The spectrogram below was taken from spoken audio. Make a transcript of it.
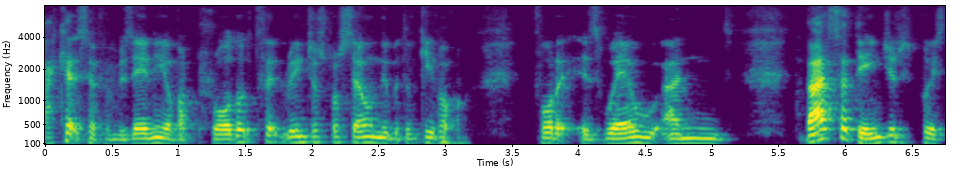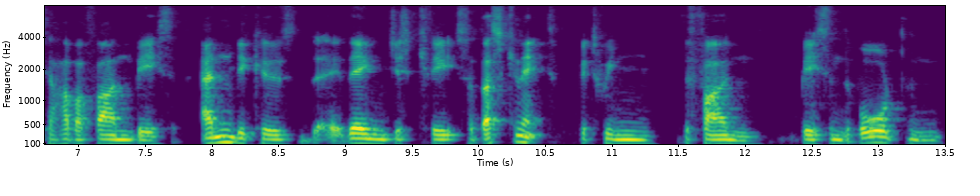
tickets, if it was any other product that Rangers were selling, they would have gave up for it as well. And that's a dangerous place to have a fan base in because it then just creates a disconnect between the fan base and the board. And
